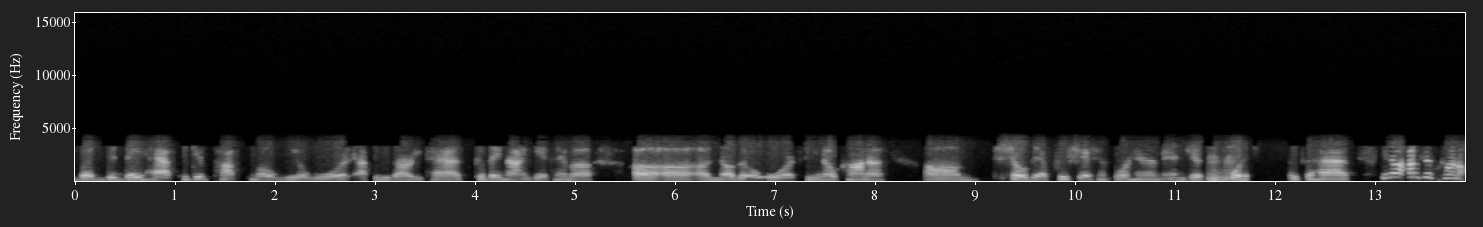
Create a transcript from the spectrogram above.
But did they have to give Pop Smoke the award after he's already passed? Could they not give him a, a, a another award to you know kind of um, show their appreciation for him and just mm-hmm. for him to have? you know, I'm just kind of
